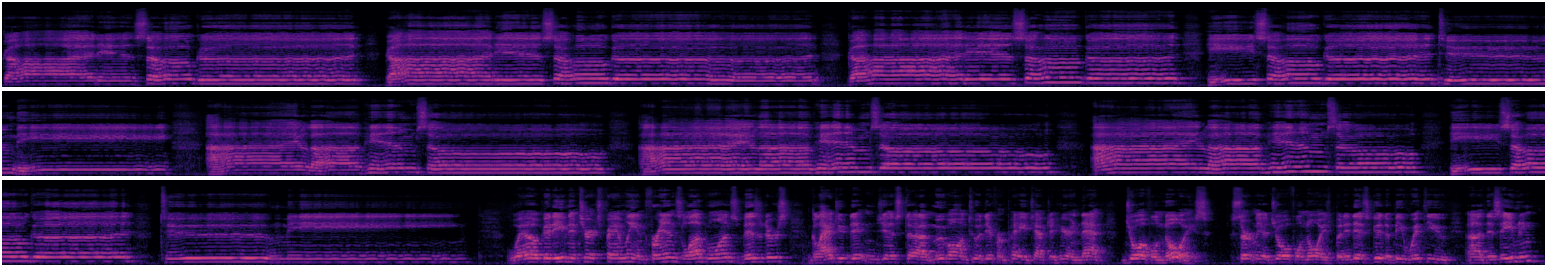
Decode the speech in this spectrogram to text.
God is so good. God family and friends, loved ones, visitors. Glad you didn't just uh, move on to a different page after hearing that joyful noise. Certainly a joyful noise, but it is good to be with you uh, this evening.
